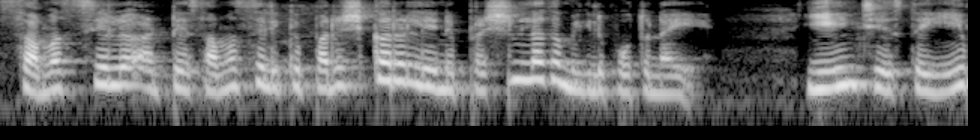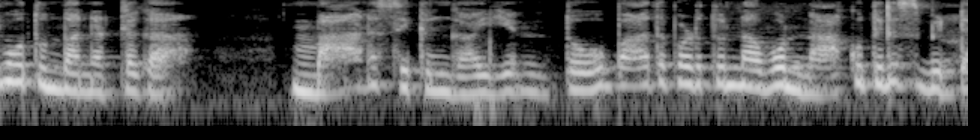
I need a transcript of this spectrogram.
సమస్యలు అంటే సమస్యలకి పరిష్కారం లేని ప్రశ్నలాగా మిగిలిపోతున్నాయి. ఏం చేస్తే ఏమవుతుందో అన్నట్లుగా మానసికంగా ఎంతో బాధపడుతున్నావో నాకు తెలుసు బిడ్డ.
